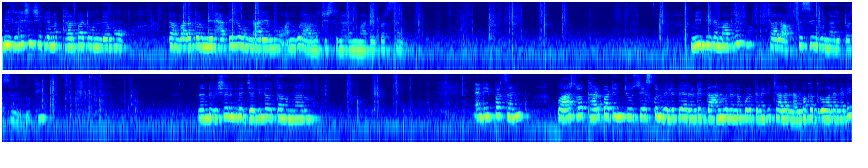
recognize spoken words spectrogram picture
మీ రిలేషన్షిప్లో ఏమైనా థర్డ్ పార్టీ ఉందేమో వాళ్ళతో మీరు హ్యాపీగా ఉన్నారేమో అని కూడా ఆలోచిస్తున్నారనమాట ఈ పర్సన్ మీ మీద మాత్రం చాలా అబ్సెసివ్గా ఉన్నారు ఈ పర్సన్ ఓకే రెండు విషయాల మీద జగిల్ అవుతూ ఉన్నారు. అండ్ ఈ పర్సన్ పాస్ట్లో థర్డ్ పార్టీని చూస్ చేసుకొని వెళ్ళిపోయారండి. దాని వలన కూడా తనకి చాలా నమ్మక ద్రోహాలు అనేది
